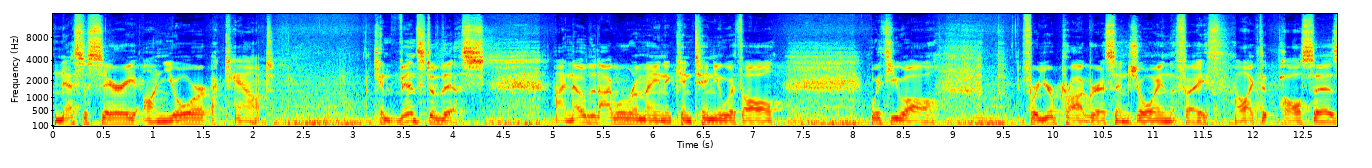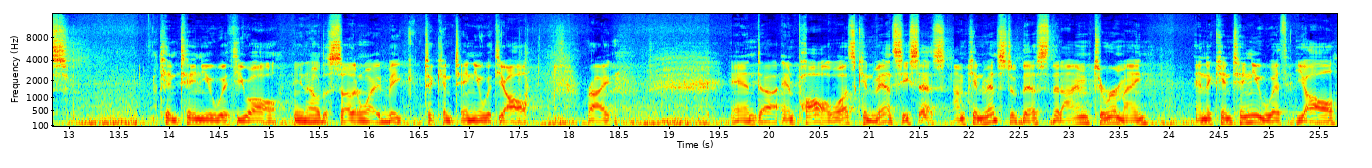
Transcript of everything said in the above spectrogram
necessary on your account. Convinced of this, I know that I will remain and continue with all with you all for your progress and joy in the faith. I like that Paul says, continue with you all. You know, the southern way would be to continue with y'all, right? And, uh, and Paul was convinced. He says, I'm convinced of this, that I'm to remain and to continue with y'all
